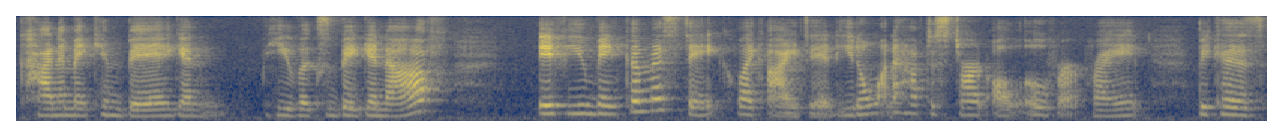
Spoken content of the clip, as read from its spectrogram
kind of make him big and he looks big enough, if you make a mistake like I did, you don't wanna have to start all over, right? Because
